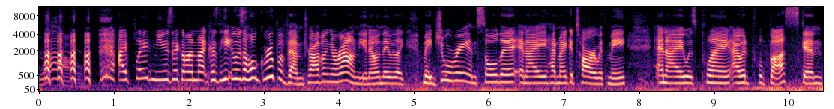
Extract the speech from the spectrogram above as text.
wow. I played music on my because it was a whole group of them traveling around, you know, and they like made jewelry and sold it, and I had my guitar with me, and I was playing. I would busk and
